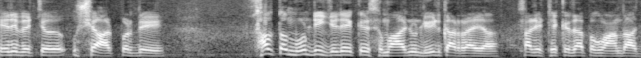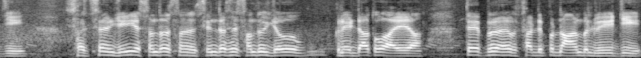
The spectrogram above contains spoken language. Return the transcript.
ਇਹਦੇ ਵਿੱਚ ਹੁਸ਼ਿਆਰਪੁਰ ਦੇ ਸਭ ਤੋਂ ਮੋਢੀ ਜਿਹੜੇ ਕਿ ਸਮਾਜ ਨੂੰ ਲੀਡ ਕਰ ਰਹੇ ਆ, ਸਾਡੇ ਠੇਕੇਦਾਰ ਭਗਵਾਨ ਦਾਸ ਜੀ ਸਤਸੰਗ ਜੀ ਸੰਦਰ ਸਿੰਦਰ ਸਿੰਘ ਸੰਧੂ ਜੋ ਕੈਨੇਡਾ ਤੋਂ ਆਏ ਆ, ਤੇ ਸਾਡੇ ਪ੍ਰਧਾਨ ਬਲਵੀਰ ਜੀ,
